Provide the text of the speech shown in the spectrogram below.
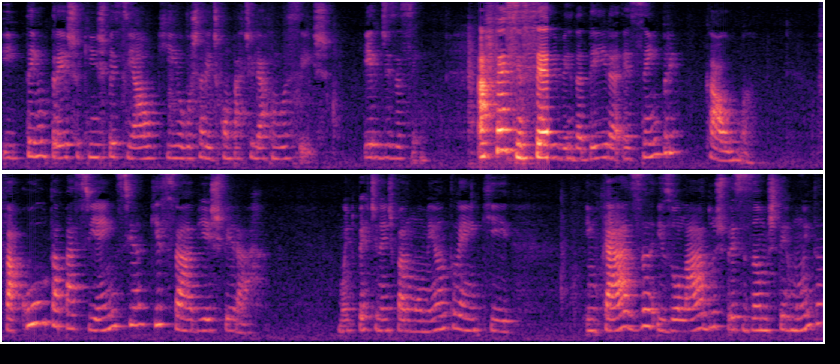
e tem um trecho aqui em especial que eu gostaria de compartilhar com vocês. Ele diz assim: A fé sincera e verdadeira é sempre calma, faculta a paciência que sabe esperar. Muito pertinente para o momento em que em casa, isolados, precisamos ter muita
